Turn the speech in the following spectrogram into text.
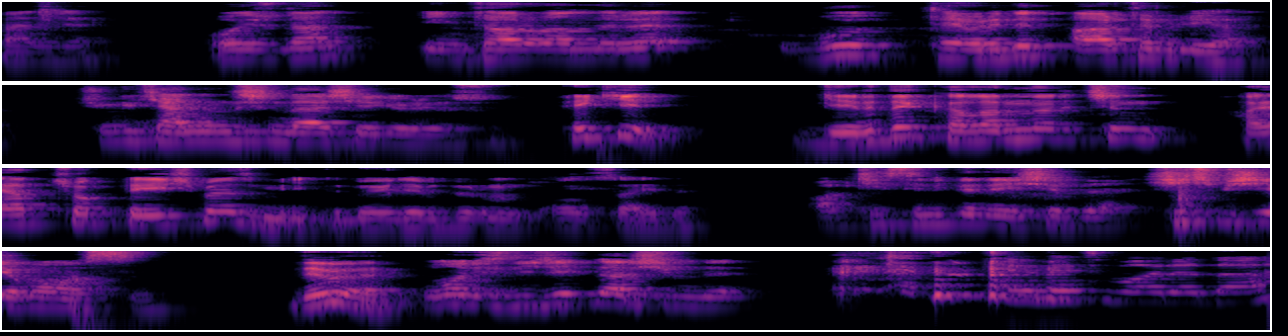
bence. O yüzden intihar oranları bu teoride artabiliyor. Çünkü kendin dışında her şeyi görüyorsun. Peki geride kalanlar için hayat çok değişmez miydi böyle bir durum olsaydı? Abi kesinlikle değişirdi. Hiçbir şey yapamazsın. Değil mi? Ulan izleyecekler şimdi. evet bu arada.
